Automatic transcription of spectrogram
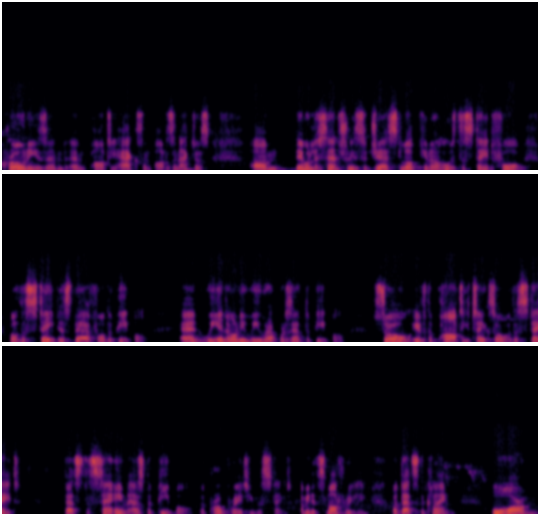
cronies and, and party hacks and partisan actors, um, they will essentially suggest look, you know, who's the state for? Well, the state is there for the people. And we and only we represent the people. So if the party takes over the state, that's the same as the people appropriating the state. I mean, it's not really, but that's the claim. Or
